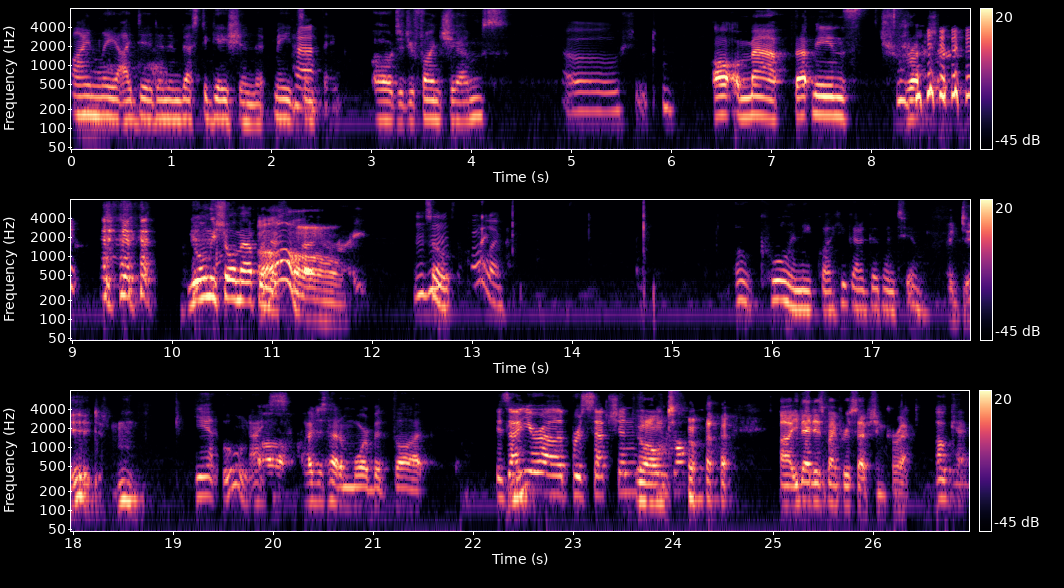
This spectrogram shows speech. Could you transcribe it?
Finally, I did an investigation that made Huh. something. Oh, did you find gems? Oh shoot. Oh, a map. That means treasure. you only show a map when there's Oh. treasure, right? Mhm, So- totally. Oh, cool, Aniqua, you got a good one too. I did. Mm. Yeah. Ooh, nice. Oh, I just had a morbid thought. Is that your uh, perception? Don't. Angel? uh, that is my perception, correct. Okay.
